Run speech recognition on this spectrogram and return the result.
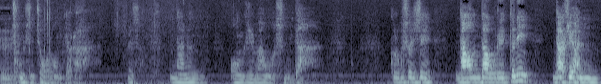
음. 총신 쪽으로 옮겨라. 그래서 나는 옮길만 없습니다. 그러고서 이제 나온다고 그랬더니 나기환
